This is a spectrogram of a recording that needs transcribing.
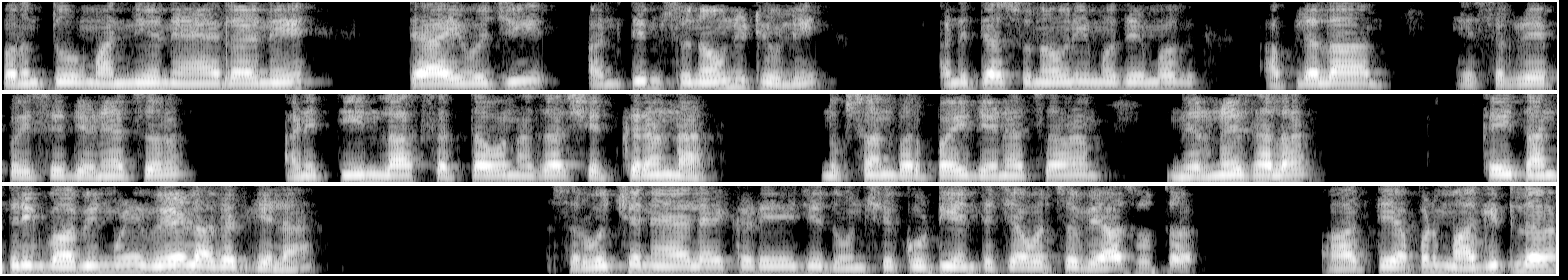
परंतु माननीय न्यायालयाने त्याऐवजी अंतिम सुनावणी ठेवली आणि त्या सुनावणीमध्ये मग आपल्याला हे सगळे पैसे देण्याचं आणि 3,57,000 शेतकऱ्यांना नुकसान भरपाई देण्याचा निर्णय झाला. काही तांत्रिक बाबींमुळे वेळ लागत गेला. सर्वोच्च न्यायालयाकडे जे दोनशे कोटी आणि त्याच्यावरचं व्याज होतं ते आपण मागितलं.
